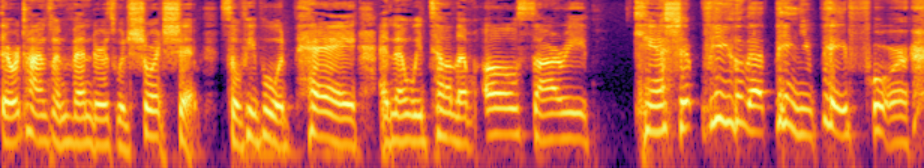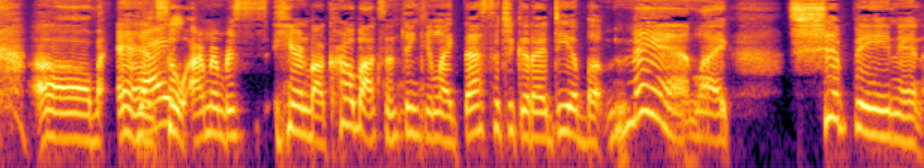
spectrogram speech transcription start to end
there were times when vendors would short ship. So people would pay and then we'd tell them, oh, sorry, can't ship you that thing you paid for. Um, and right. so I remember hearing about Curlbox and thinking like, that's such a good idea. But man, like, shipping and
